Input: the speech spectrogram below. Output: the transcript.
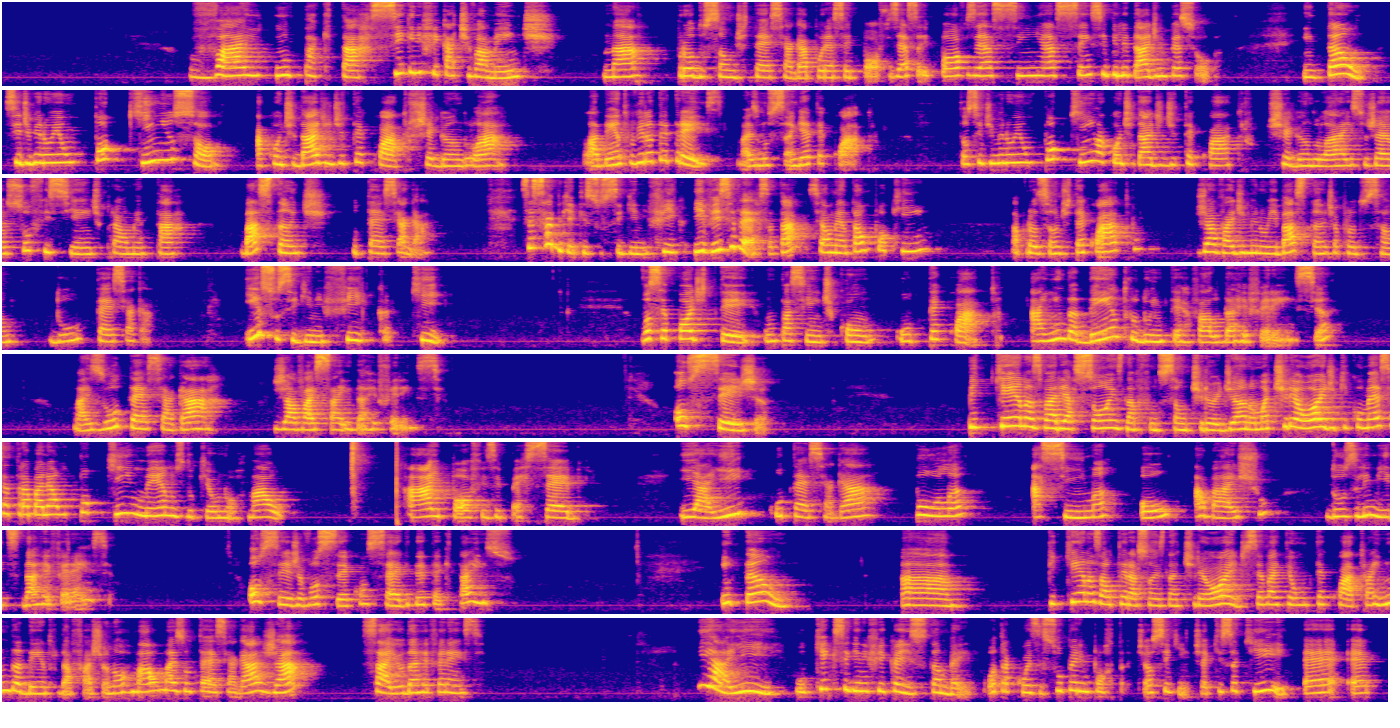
vai impactar significativamente na produção de TSH por essa hipófise. Essa hipófise é assim a sensibilidade em pessoa. Então, se diminuir um pouquinho só a quantidade de T4 chegando lá, lá dentro vira T3, mas no sangue é T4. Então, se diminuir um pouquinho a quantidade de T4 chegando lá, isso já é o suficiente para aumentar bastante o TSH. Você sabe o que, isso significa? E vice-versa, tá? Se aumentar um pouquinho a produção de T4, já vai diminuir bastante a produção do TSH. Isso significa que você pode ter um paciente com o T4 ainda dentro do intervalo da referência, mas o TSH já vai sair da referência. Ou seja, pequenas variações na função tireoidiana, uma tireoide que comece a trabalhar um pouquinho menos do que o normal, a hipófise percebe. E aí o TSH pula acima ou abaixo dos limites da referência. Ou seja, você consegue detectar isso. Então, a pequenas alterações na tireoide, você vai ter um T4 ainda dentro da faixa normal, mas o TSH já saiu da referência. E aí, o que, que significa isso também? Outra coisa super importante é o seguinte: é que isso aqui é, é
